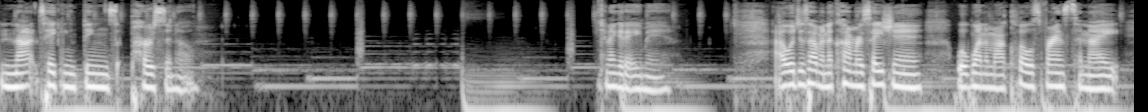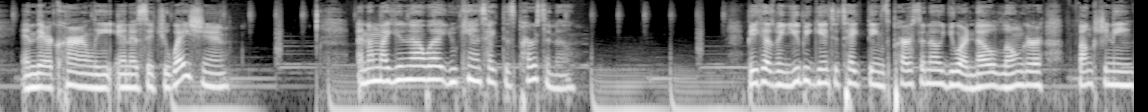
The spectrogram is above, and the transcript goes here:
not taking things personal. Can I get an amen? I was just having a conversation with one of my close friends tonight, and they're currently in a situation. And I'm like, you know what? You can't take this personal. Because when you begin to take things personal, you are no longer functioning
